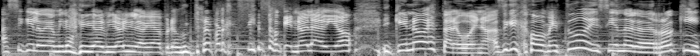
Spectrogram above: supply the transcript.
Así que lo voy a mirar a Guido Almirón y le voy a preguntar porque siento que no la vio y que no va a estar bueno. Así que como me estuvo diciendo lo de Rocky,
